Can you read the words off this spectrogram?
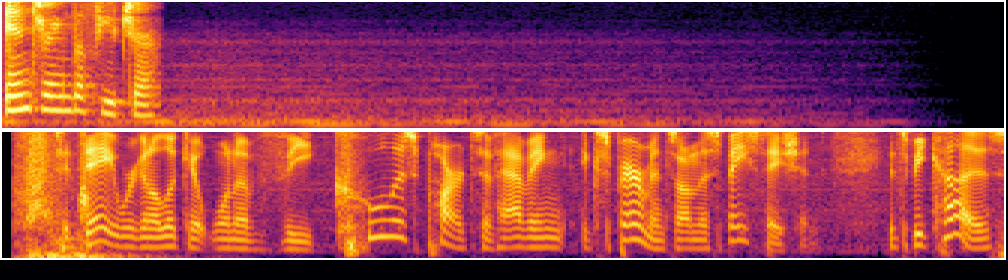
Entering the future. Today, we're going to look at one of the coolest parts of having experiments on the space station. It's because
